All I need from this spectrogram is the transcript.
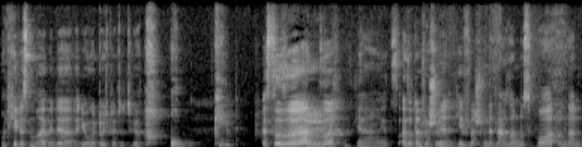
Und jedes Mal, wenn der Junge durchläuft, ist wieder, oh, Kind. Weißt du, so, dann mhm. so, ja, jetzt, also dann verschwindet, hier verschwindet langsam das Wort und dann,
